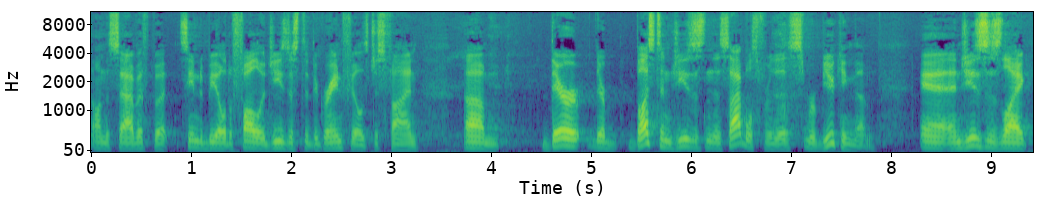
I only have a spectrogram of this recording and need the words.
on the Sabbath but seem to be able to follow Jesus through the grain fields just fine, um, they're, they're busting Jesus and the disciples for this, rebuking them. And, and Jesus is like,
